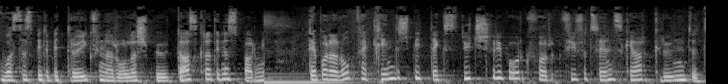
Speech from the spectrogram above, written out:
was das bei der Betreuung für eine Rolle spielt. Das gerade in ein paar Minuten. Deborah Rupp hat Kinderspitex Deutsch-Fribourg vor 25 Jahren gegründet.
